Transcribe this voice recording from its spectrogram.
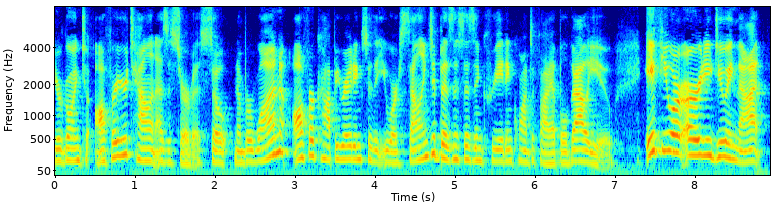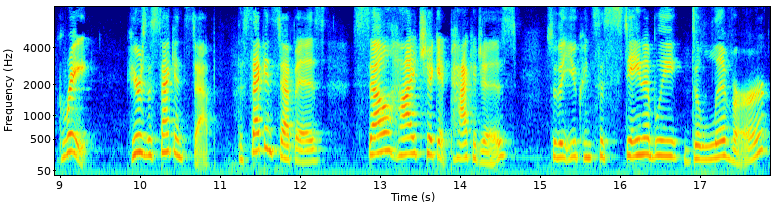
you're going to offer your talent as a service. So, number one, offer copywriting so that you are selling to businesses and creating quantifiable value. If you are already doing that, great. Here's the second step the second step is sell high ticket packages so that you can sustainably deliver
